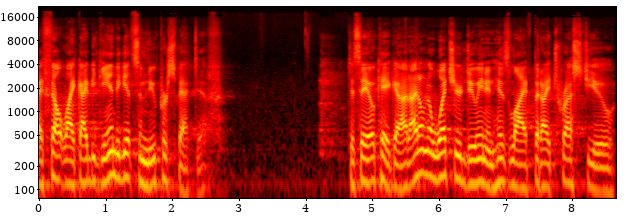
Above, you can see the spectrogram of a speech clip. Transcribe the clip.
I felt like I began to get some new perspective. To say, okay, God, I don't know what you're doing in his life, but I trust you.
